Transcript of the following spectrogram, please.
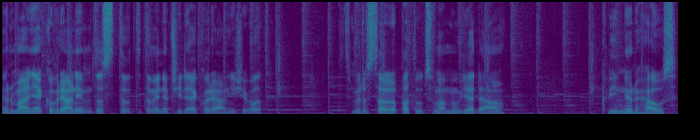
normálně jako v reálném, to, to, to, to mi nepřijde jako reálný život. Teď jsme dostali lopatu, co máme udělat dál? Clean your house.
